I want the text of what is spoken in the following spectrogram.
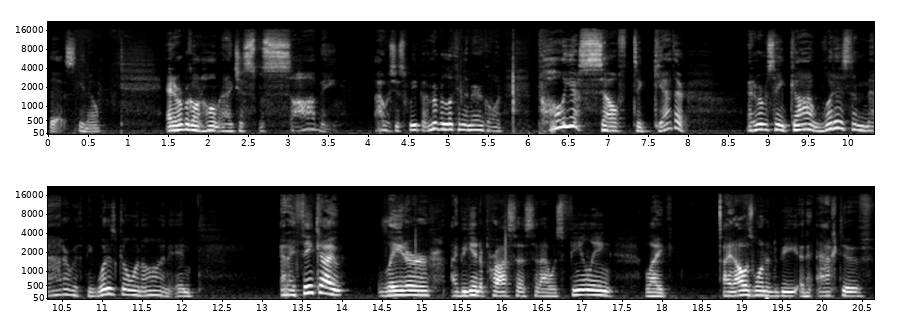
this, you know. And I remember going home, and I just was sobbing. I was just weeping. I remember looking in the mirror, going, "Pull yourself together." And I remember saying, God, what is the matter with me? What is going on? And and I think I later I began to process that I was feeling like I had always wanted to be an active,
